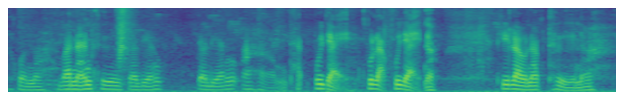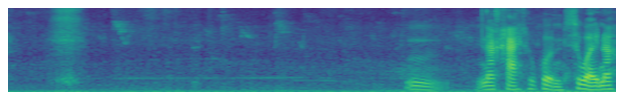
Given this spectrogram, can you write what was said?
ทุกคนนะวันนั้นคือจะเลี้ยงจะเลี้ยงอาหารผู้ใหญ่ผู้หลักผู้ใหญ่เนาะที่เรานับถือนะ อืมนะคะ ทุกคนสวยเนาะ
